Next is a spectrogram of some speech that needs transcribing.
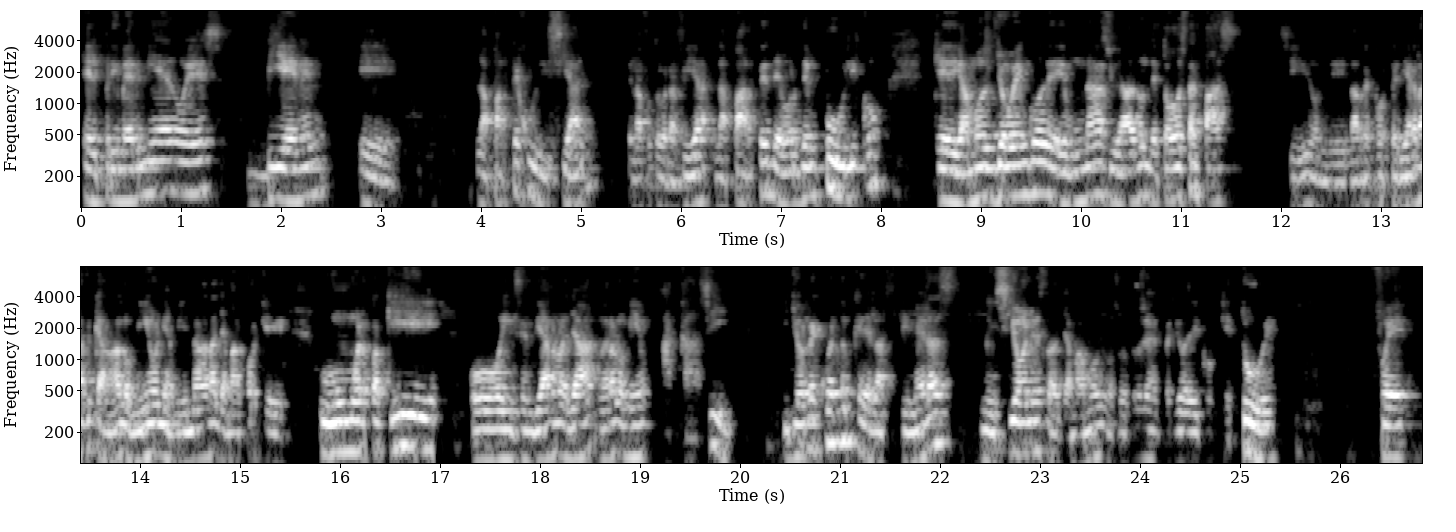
el primer miedo es, vienen eh, la parte judicial de la fotografía, la parte de orden público, que digamos yo vengo de una ciudad donde todo está en paz, ¿sí? donde la reportería gráfica no era lo mío, ni a mí me van a llamar porque hubo un muerto aquí o incendiaron allá, no era lo mío, acá sí. Y yo recuerdo que de las primeras misiones, las llamamos nosotros en el periódico, que tuve, fue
